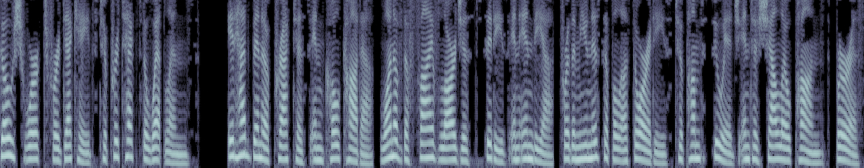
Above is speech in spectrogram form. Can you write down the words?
Ghosh worked for decades to protect the wetlands. It had been a practice in Kolkata, one of the five largest cities in India, for the municipal authorities to pump sewage into shallow ponds bheris.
